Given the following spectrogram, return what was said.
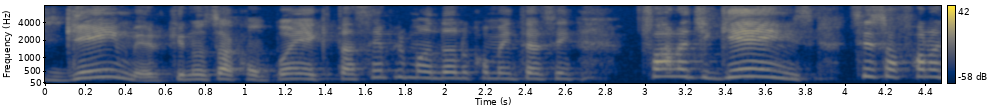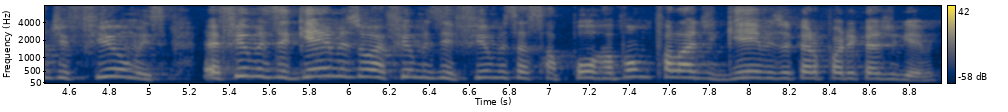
gamer que nos acompanha, que tá sempre mandando comentário assim: fala de games, vocês só falam de filmes. É filmes e games ou é filmes e filmes essa porra? Vamos falar de games, eu quero podcast de games.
